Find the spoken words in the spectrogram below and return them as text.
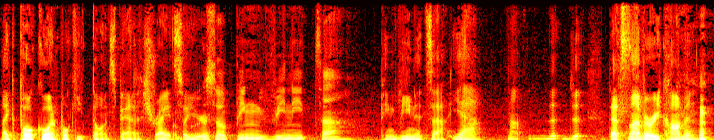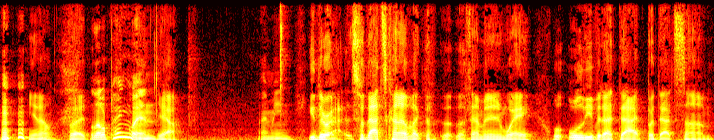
like poco and poquito in Spanish, right? So you're so pingvinica, Pingvinica. Yeah, not th- th- that's not very common, you know. But little penguin. yeah, I mean, either so that's kind of like the, the feminine way. We'll, we'll leave it at that. But that's um.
